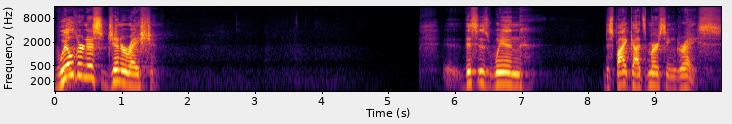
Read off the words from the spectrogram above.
wilderness generation. This is when, despite God's mercy and grace,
